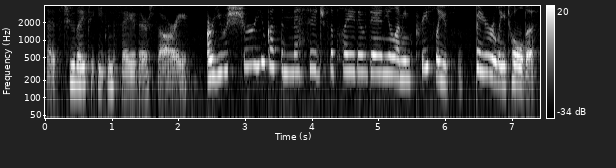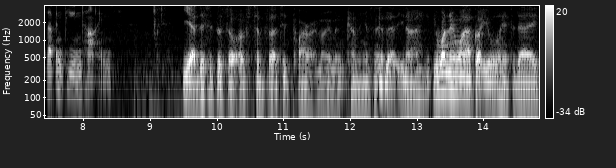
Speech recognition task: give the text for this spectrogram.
that it's too late to even say they're sorry. Are you sure you got the message of the play, though, Daniel? I mean, Priestley's barely told us 17 times. Yeah, this is the sort of subverted Poirot moment coming, isn't it? Mm-hmm. That you know, you're wondering why I've got you all here today.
